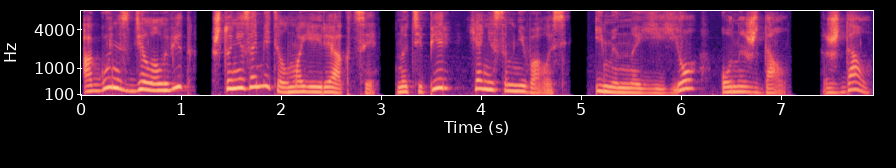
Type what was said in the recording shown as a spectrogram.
Огонь сделал вид, что не заметил моей реакции, но теперь я не сомневалась. Именно ее он и ждал. Ждал,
